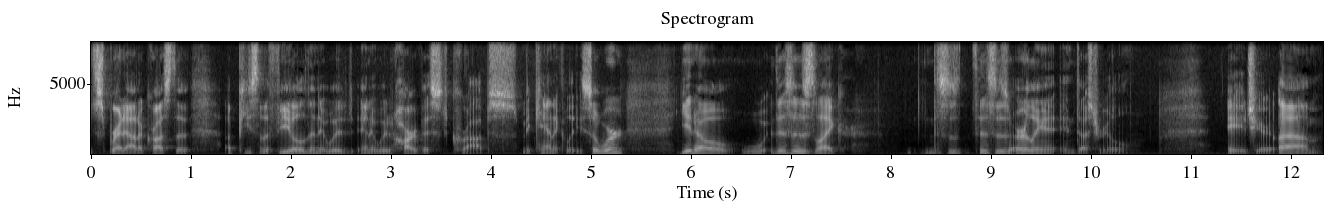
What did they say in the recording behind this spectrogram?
spread out across the a piece of the field, and it would and it would harvest crops mechanically. So we're, you know, this is like this is this is early industrial age here. Um,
